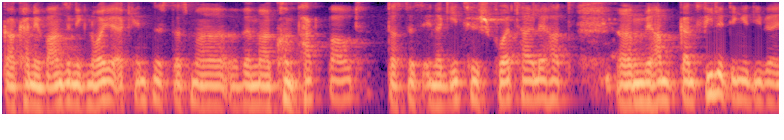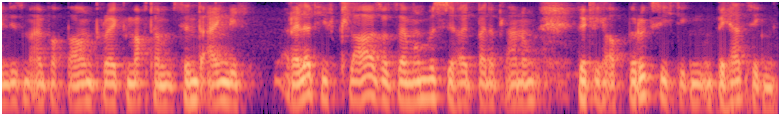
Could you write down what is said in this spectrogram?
gar keine wahnsinnig neue Erkenntnis, dass man, wenn man kompakt baut, dass das energetisch Vorteile hat. Ähm, wir haben ganz viele Dinge, die wir in diesem Einfach bauen Projekt gemacht haben, sind eigentlich relativ klar, sozusagen, man muss sie halt bei der Planung wirklich auch berücksichtigen und beherzigen.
